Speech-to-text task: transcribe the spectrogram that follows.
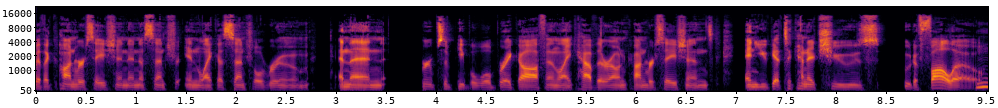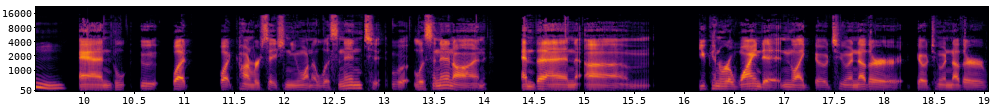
with a conversation in a central in like a central room and then groups of people will break off and like have their own conversations and you get to kind of choose who to follow Mm. and who, what what conversation you want to listen into listen in on and then um you can rewind it and like go to another go to another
